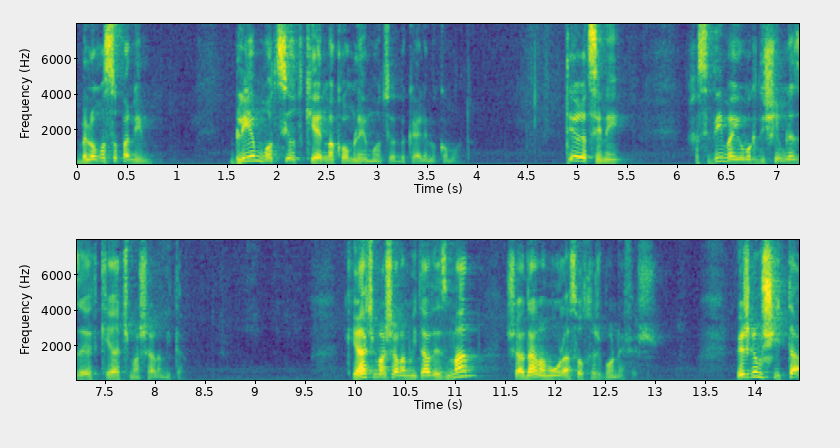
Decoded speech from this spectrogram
בלא משוא פנים. בלי אמוציות, כי אין מקום לאמוציות בכאלה מקומות. תהיה רציני, חסידים היו מקדישים לזה את קריאת שמע של המיטה. קריאת שמע של המיטה זה זמן שאדם אמור לעשות חשבון נפש. ויש גם שיטה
